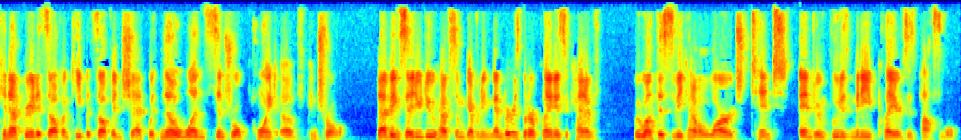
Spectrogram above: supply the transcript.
can upgrade itself and keep itself in check with no one central point of control. That being said, you do have some governing members, but our plan is to kind of we want this to be kind of a large tent and to include as many players as possible.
